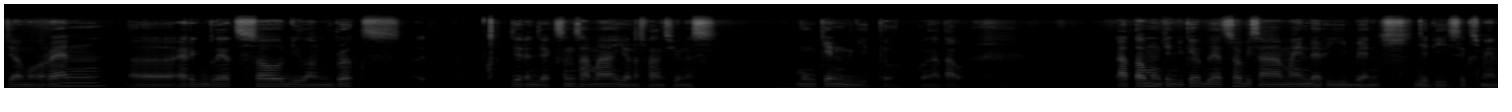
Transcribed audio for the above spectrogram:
Jamoran uh, Eric Bledsoe Dylan Brooks Jaren Jackson sama Jonas Valanciunas. Mungkin begitu gue nggak tahu. Atau mungkin juga Bledsoe bisa main dari bench jadi six man.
